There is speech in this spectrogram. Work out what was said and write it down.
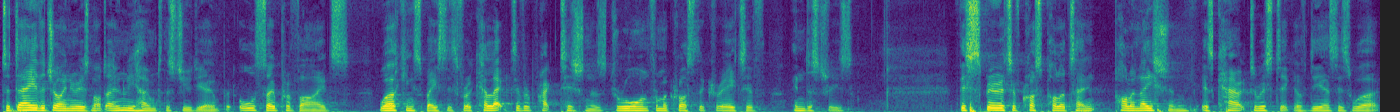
Today, the joinery is not only home to the studio, but also provides working spaces for a collective of practitioners drawn from across the creative industries. This spirit of cross pollination is characteristic of Diez's work.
